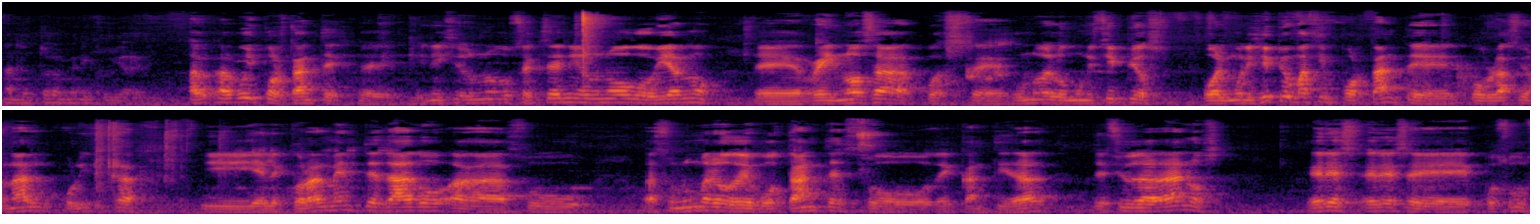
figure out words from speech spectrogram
al doctor Américo Villarreal. Al- Algo importante, eh, inicio un nuevo sexenio, un nuevo gobierno, eh, Reynosa, pues eh, uno de los municipios, o el municipio más importante, poblacional, política y electoralmente, dado a su, a su número de votantes o de cantidad de ciudadanos. Eres, eres eh, pues un,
